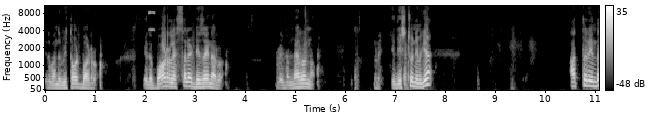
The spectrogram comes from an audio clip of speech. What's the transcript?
ಇದು ಒಂದು ವಿತೌಟ್ ಬಾರ್ಡ್ರು ಇದು ಬಾರ್ಡ್ರ್ಲೆಸ್ಸಲ್ಲೇ ಡಿಸೈನರು ಇದು ಮೆರೋನು ನೋಡಿ, ಇದಿಷ್ಟು ನಿಮಗೆ ಹತ್ತರಿಂದ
